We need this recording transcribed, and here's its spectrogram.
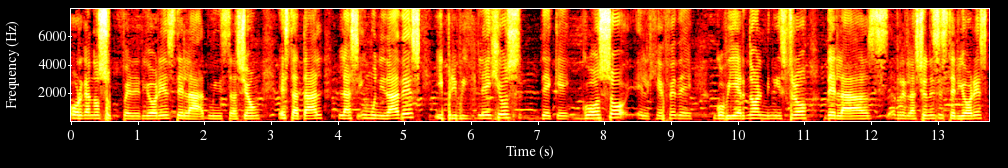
órganos superiores de la administración estatal las inmunidades y privilegios de que gozo el jefe de gobierno al ministro de las Relaciones Exteriores,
